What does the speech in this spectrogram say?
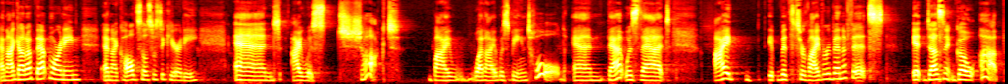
And I got up that morning and I called Social Security and I was shocked by what I was being told. And that was that I, it, with survivor benefits, it doesn't go up.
